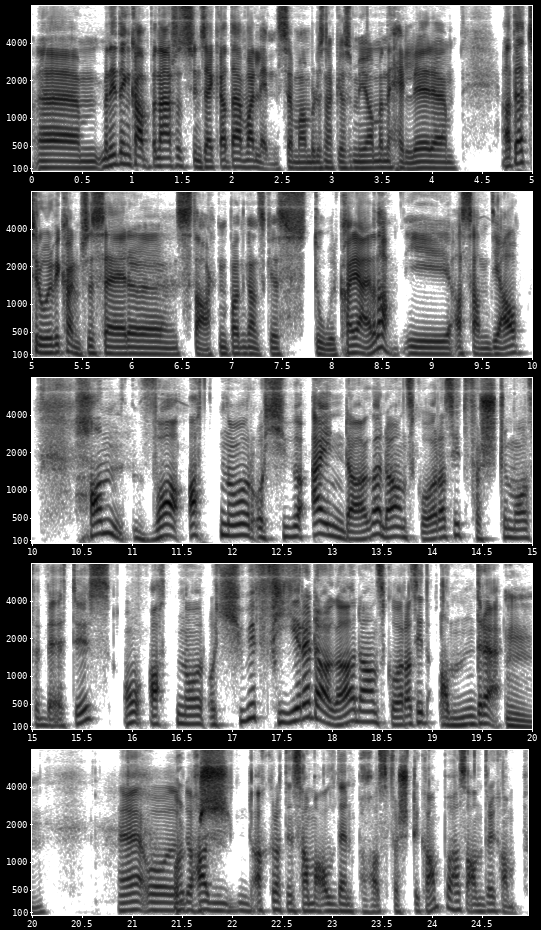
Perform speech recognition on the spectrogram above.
Um, men i den kampen her så syns jeg ikke at det er Valencia man burde snakke så mye om, men heller eh, at jeg tror vi kanskje ser eh, starten på en ganske stor karriere da, i Asan Diao. Han var 18 år og 21 dager da han skåra sitt første mål for Betis, og 18 år og 24 dager da han skåra sitt andre. Eh, og Og- du har akkurat den samme alderen på hans første kamp og hans andre kamp.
